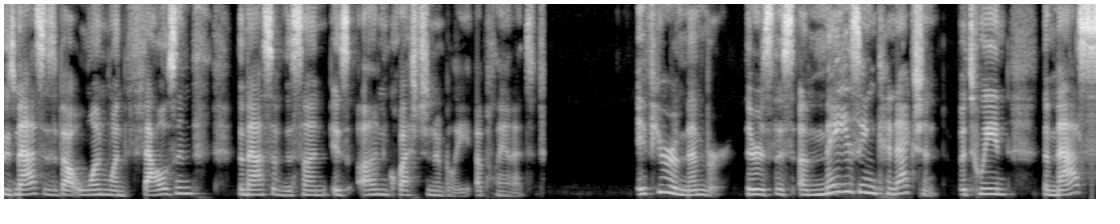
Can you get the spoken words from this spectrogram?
whose mass is about 1 one thousandth the mass of the Sun, is unquestionably a planet. If you remember, there is this amazing connection between the mass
